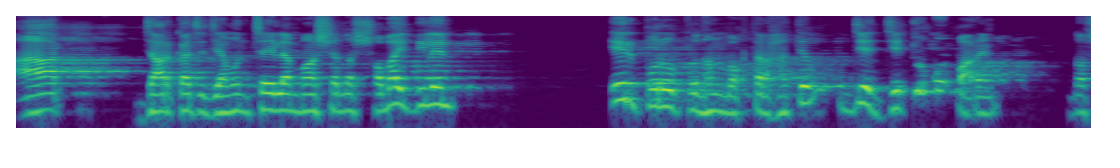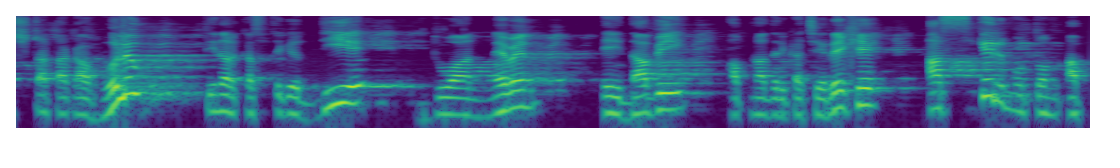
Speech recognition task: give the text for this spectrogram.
আর যার কাছে যেমন চাইলাম মার্শাল্লাহ সবাই দিলেন। এরপরও প্রধান বক্তার হাতেও যে যেটুকু পারেন, দশটা টাকা হলেও তিনার কাছ থেকে দিয়ে দোয়া নেবেন। এই দাবি আপনাদের কাছে রেখে আজকের মতন আপনার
